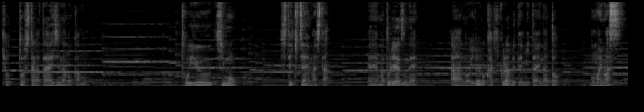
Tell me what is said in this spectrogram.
ひょっとしたら大事なのかも。という気もしてきちゃいました。えー、まあ、とりあえずね、あの、いろいろ書き比べてみたいなと思います。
